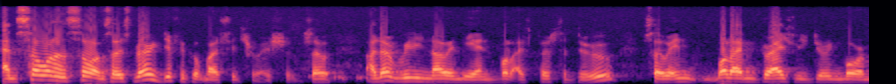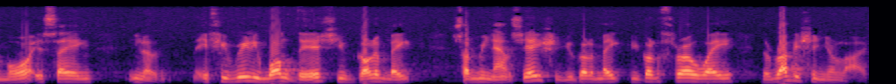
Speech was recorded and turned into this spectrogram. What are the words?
and so on and so on. So it's very difficult, my situation. So I don't really know in the end what I'm supposed to do. So in what I'm gradually doing more and more is saying, you know, if you really want this, you've got to make some renunciation. You've got to make, you've got to throw away the rubbish in your life.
